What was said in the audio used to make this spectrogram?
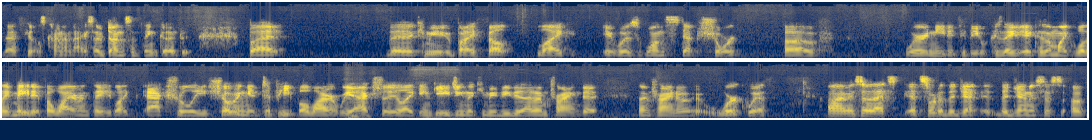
that feels kind of nice. I've done something good, but the community, but I felt like it was one step short of where it needed to be. Because they because I'm like well they made it but why aren't they like actually showing it to people? Why aren't we actually like engaging the community that I'm trying to that I'm trying to work with um, and so that's it's sort of the the genesis of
